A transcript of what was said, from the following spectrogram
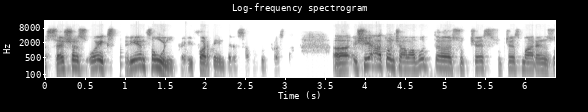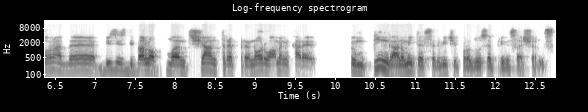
sessions o experiență unică. E foarte interesant lucrul ăsta. Uh, și atunci am avut uh, succes, succes mare în zona de business development și antreprenori, oameni care împing anumite servicii produse prin sessions.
